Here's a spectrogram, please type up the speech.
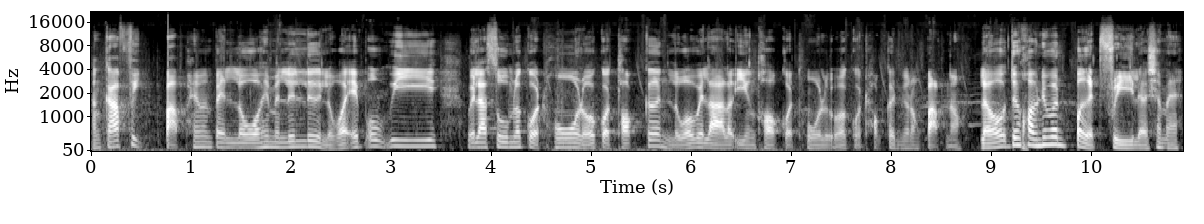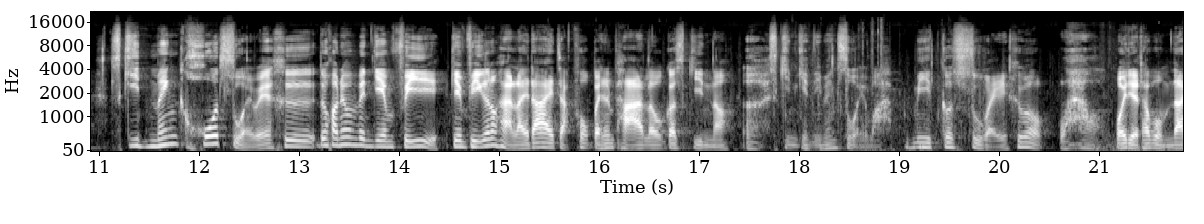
ทั้งกราฟิก ปรับให้มันเป็นโลให้มันลื่นๆ หรือว่า FOV เวลาซูมแล้วกดโฮหรือว่ากดท็อกเกิลหรือว่าเวลาเราเอียงคอกดโฮหรือว่ากดท็อกเกิลก็ต้องปรับเนาะแล้วด้วยความที่มันเปิดฟรีแล้วใช่ไหมสกินแม่งโคตรสวยเว้ยคือ ด้วยความที่มันเป็นเกมฟรีเกมฟรีก็ต้องหารายได้จากพวก Battle Pass แล้วก็สกินเนาะเออสกินเกมนี้แม่งสวยว่ะมีดก็สวยคือแบบว้าวไว้เดี๋ยวถ้าผมได้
